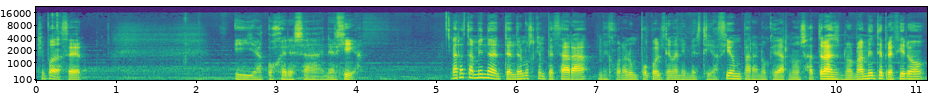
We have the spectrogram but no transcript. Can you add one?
¿Qué puedo hacer? Y a coger esa energía. Ahora también tendremos que empezar a mejorar un poco el tema de la investigación para no quedarnos atrás. Normalmente prefiero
